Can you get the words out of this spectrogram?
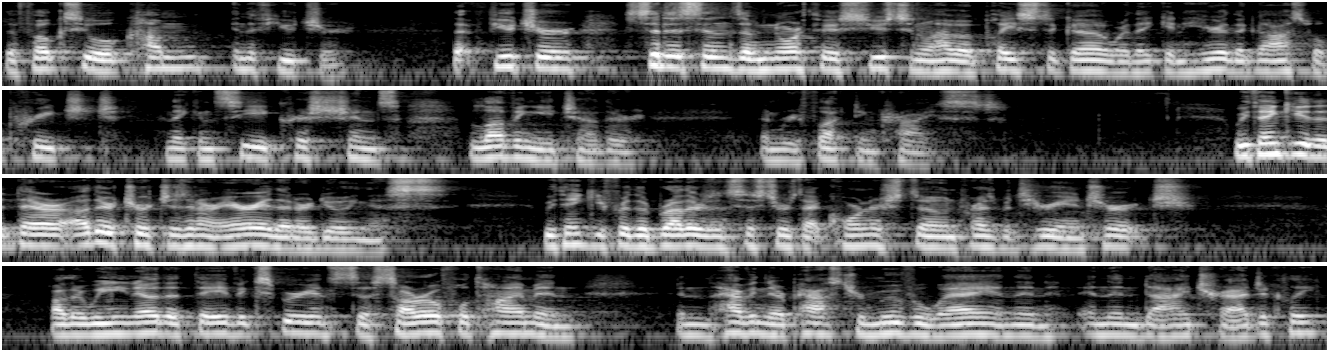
the folks who will come in the future. That future citizens of Northwest Houston will have a place to go where they can hear the gospel preached and they can see Christians loving each other and reflecting Christ. We thank you that there are other churches in our area that are doing this. We thank you for the brothers and sisters at Cornerstone Presbyterian Church. Father, we know that they've experienced a sorrowful time in, in having their pastor move away and then, and then die tragically.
